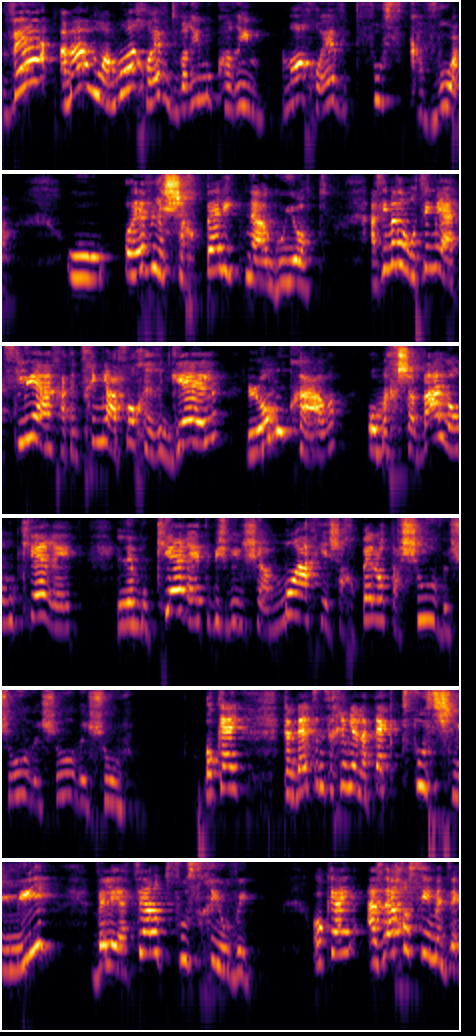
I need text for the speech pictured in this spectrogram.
ואמרנו, המוח אוהב דברים מוכרים, המוח אוהב דפוס קבוע, הוא אוהב לשכפל התנהגויות. אז אם אתם רוצים להצליח, אתם צריכים להפוך הרגל לא מוכר, או מחשבה לא מוכרת, למוכרת בשביל שהמוח ישכפל אותה שוב ושוב ושוב ושוב. אוקיי? אתם בעצם צריכים לנתק דפוס שלילי ולייצר דפוס חיובי. אוקיי? אז איך עושים את זה?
